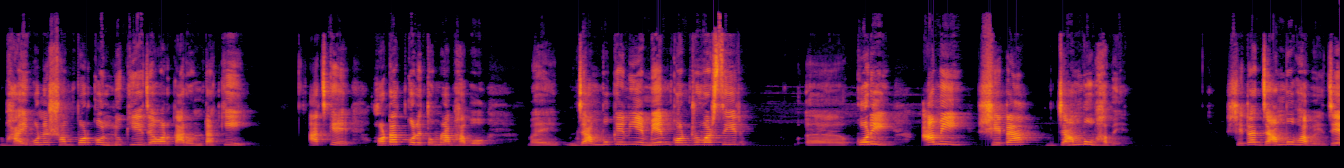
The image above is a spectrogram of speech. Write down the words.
ভাই বোনের সম্পর্ক লুকিয়ে যাওয়ার কারণটা কি? আজকে হঠাৎ করে তোমরা ভাবো জাম্বুকে নিয়ে মেন কন্ট্রোভার্সির করি আমি সেটা জাম্বু ভাবে। সেটা জাম্বু ভাবে যে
